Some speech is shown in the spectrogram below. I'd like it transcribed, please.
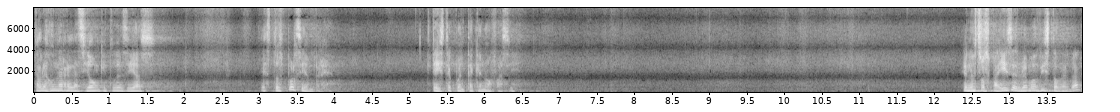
Tal vez una relación que tú decías, esto es por siempre. Te diste cuenta que no fue así. En nuestros países lo hemos visto, ¿verdad?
